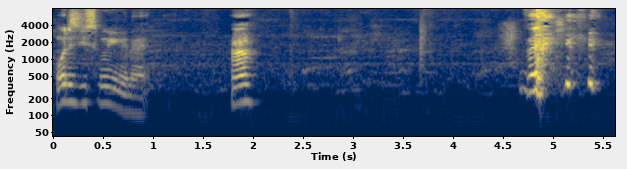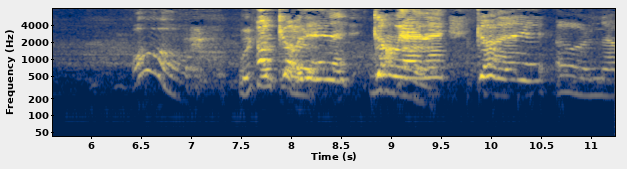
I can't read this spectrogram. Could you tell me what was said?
What is you swinging at? Huh? Oh. Look Oh, at go it. Go in it. Go in it. Oh, no,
